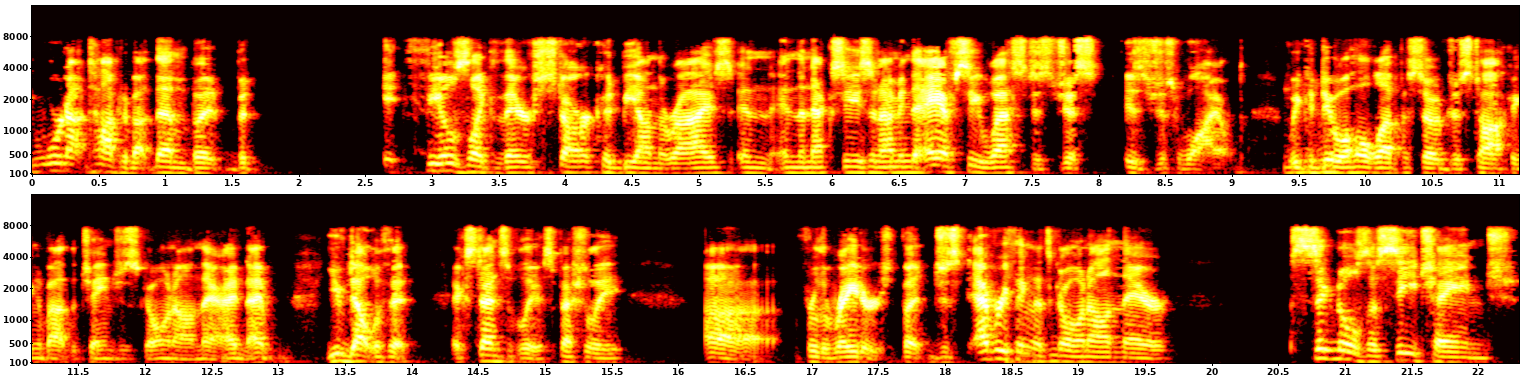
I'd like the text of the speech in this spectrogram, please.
we're not talking about them but but it feels like their star could be on the rise in in the next season. I mean, the AFC West is just is just wild. Mm-hmm. We could do a whole episode just talking about the changes going on there. And I, you've dealt with it extensively, especially uh, for the Raiders. But just everything that's going on there signals a sea change.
